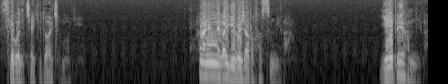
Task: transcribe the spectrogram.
세 번째 기도할 제목이 하나님 내가 예배자로 섰습니다. 예배합니다.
